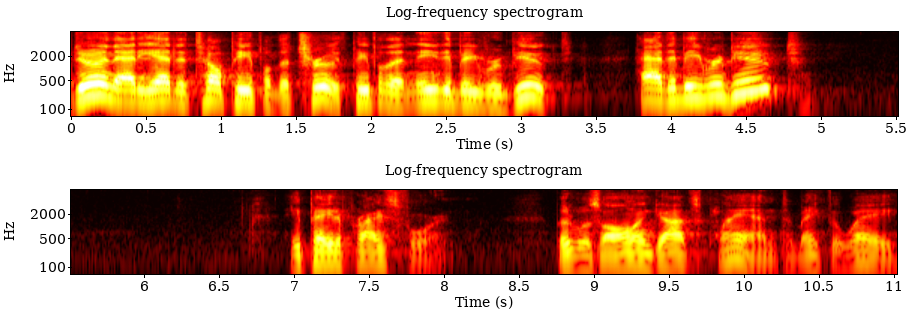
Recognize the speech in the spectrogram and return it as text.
doing that, he had to tell people the truth. People that needed to be rebuked had to be rebuked. He paid a price for it. But it was all in God's plan to make the way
